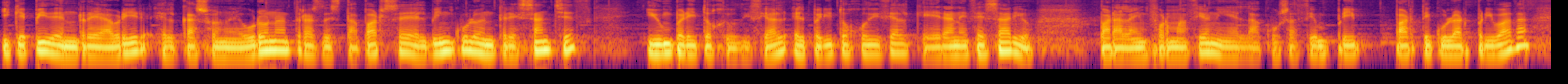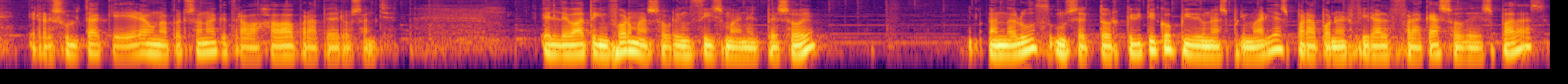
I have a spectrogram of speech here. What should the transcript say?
y que piden reabrir el caso Neurona tras destaparse el vínculo entre Sánchez y un perito judicial, el perito judicial que era necesario para la información y en la acusación particular privada, resulta que era una persona que trabajaba para Pedro Sánchez. El debate informa sobre un cisma en el PSOE, andaluz, un sector crítico pide unas primarias para poner fin al fracaso de espadas.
